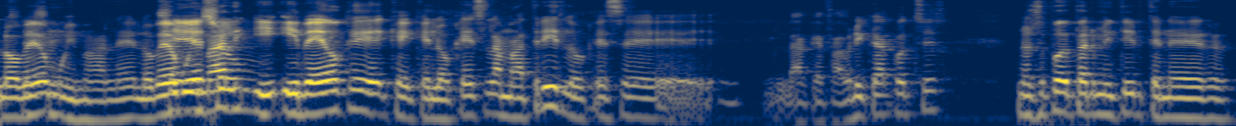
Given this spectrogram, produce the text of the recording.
lo Sí, veo sí. muy mal, ¿eh? Lo veo Sí, muy mal un- y, y veo que, que- que lo que es la matriz, lo que es eh, la que fabrica coches, no se puede permitir tener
